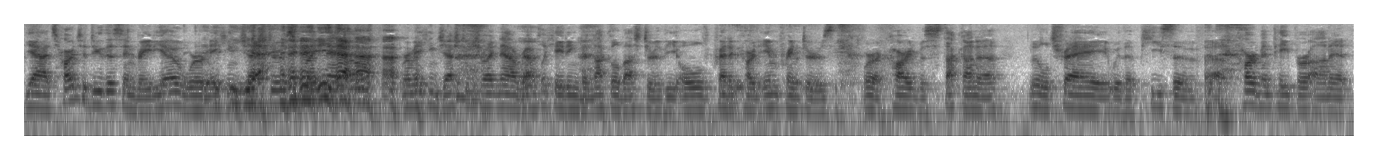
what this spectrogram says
Yeah, it's hard to do this in radio. We're making gestures yeah. right now. yeah. We're making gestures right now, replicating the knuckle buster, the old credit card imprinters, where a card was stuck on a little tray with a piece of uh, carbon paper on it,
